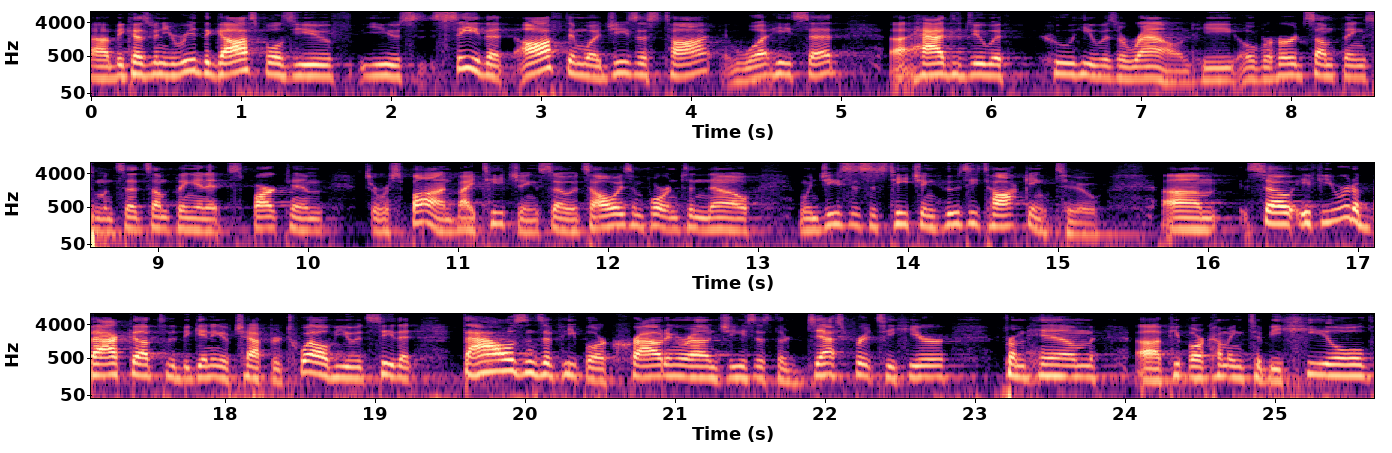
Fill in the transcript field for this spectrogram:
Uh, because when you read the Gospels, you, you see that often what Jesus taught, what he said, uh, had to do with who he was around. He overheard something, someone said something, and it sparked him to respond by teaching. So it's always important to know when Jesus is teaching, who's he talking to? Um, so if you were to back up to the beginning of chapter 12, you would see that thousands of people are crowding around Jesus. They're desperate to hear from him. Uh, people are coming to be healed,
